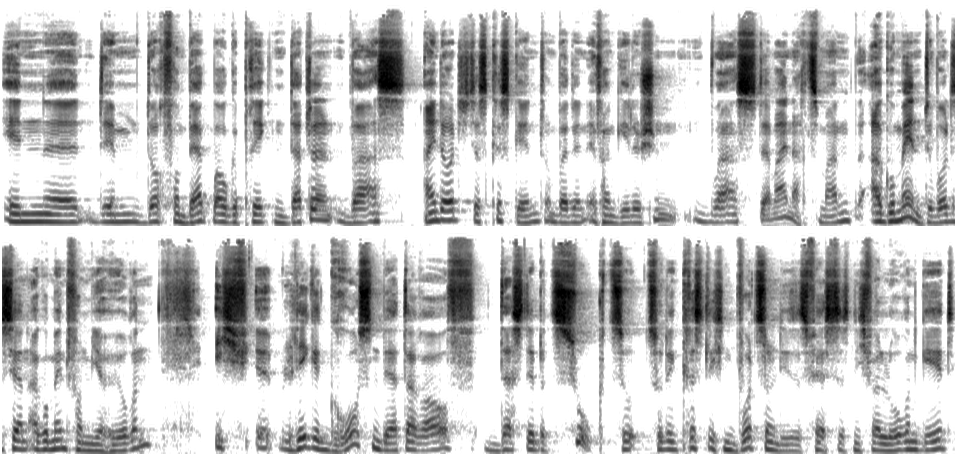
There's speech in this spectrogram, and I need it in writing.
in äh, dem doch vom Bergbau geprägten Datteln war es eindeutig das Christkind und bei den Evangelischen war es der Weihnachtsmann. Argument, du wolltest ja ein Argument von mir hören. Ich äh, lege großen Wert darauf, dass der Bezug zu, zu den christlichen Wurzeln dieses Festes nicht verloren geht.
